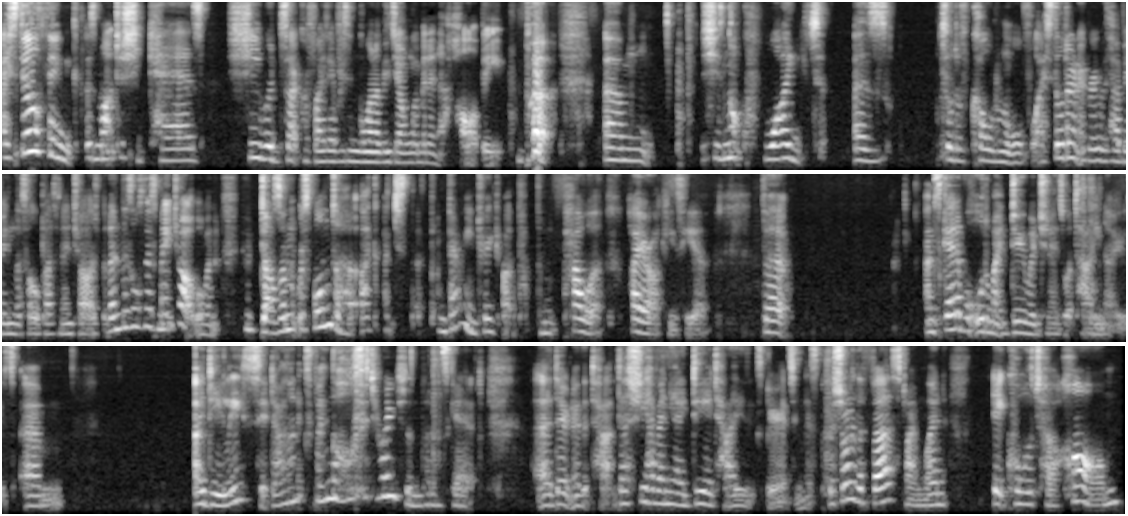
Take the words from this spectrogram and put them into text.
I still think as much as she cares, she would sacrifice every single one of these young women in a heartbeat. But um, she's not quite as sort of cold and awful. I still don't agree with her being the sole person in charge. But then there's also this matriarch woman who doesn't respond to her. Like I just, I'm very intrigued about the power hierarchies here. But I'm scared of what Alder might do when she knows what Tally knows. Um, ideally, sit down and explain the whole situation, but I'm scared. I don't know that Tally, does she have any idea Tally's experiencing this? Because surely the first time when it caused her harm,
